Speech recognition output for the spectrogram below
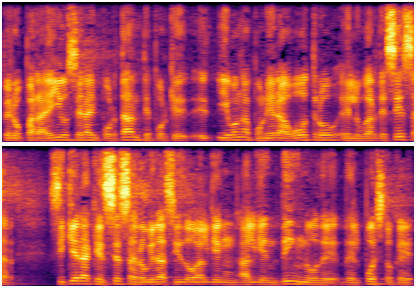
pero para ellos era importante porque eh, iban a poner a otro en lugar de César. Siquiera que César hubiera sido alguien, alguien digno del puesto que,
